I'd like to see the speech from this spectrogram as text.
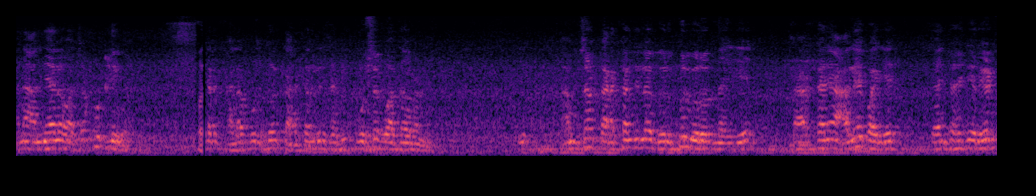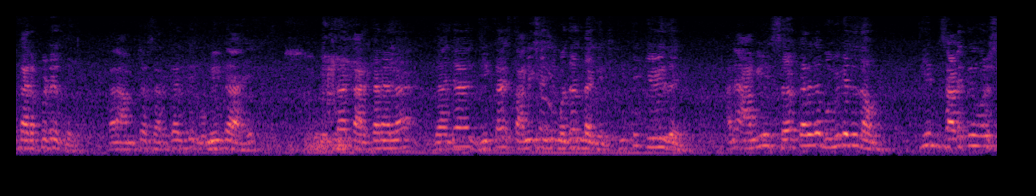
आणि अन्यायाला वाचा फुटली पाहिजे तर खालापूरचं कारखानदारीसाठी पोषक वातावरण आहे. आमच्या कारखान्याला बिलकुल विरोध नाही आहे कारखाने आले पाहिजेत त्यांच्यासाठी रेड कार्पेटच आहे. कारण आमच्या सरकारची भूमिका आहे त्या कारखान्याला ज्या ज्या जी काय स्थानिकांची मदत लागेल ती ती केली जाईल. आणि आम्ही सहकार्याच्या भूमिकेत आहोत तीन साडेतीन वर्ष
